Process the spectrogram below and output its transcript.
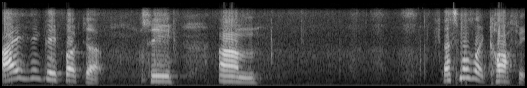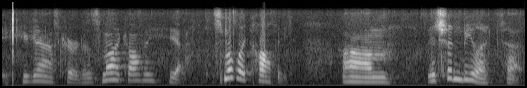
I think they fucked up. See, um, that smells like coffee. You can ask her. Does it smell like coffee? Yeah. It smells like coffee. Um, it shouldn't be like that.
